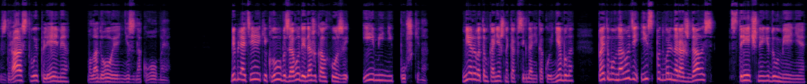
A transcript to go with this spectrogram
Здравствуй, племя, молодое, незнакомое. Библиотеки, клубы, заводы и даже колхозы имени Пушкина. Меры в этом, конечно, как всегда, никакой не было, поэтому в народе исподволь нарождалось встречное недоумение,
